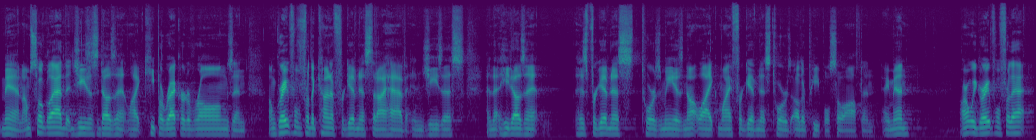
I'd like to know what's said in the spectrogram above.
man, I'm so glad that Jesus doesn't like keep a record of wrongs and I'm grateful for the kind of forgiveness that I have in Jesus and that he doesn't his forgiveness towards me is not like my forgiveness towards other people so often. Amen. Aren't we grateful for that?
